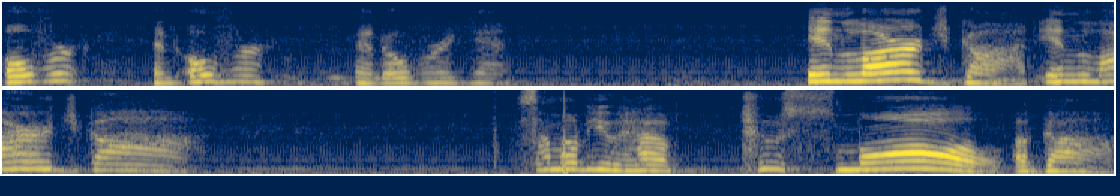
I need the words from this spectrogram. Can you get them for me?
over and over and over again. Enlarge God. Enlarge God. Some of you have too small a God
